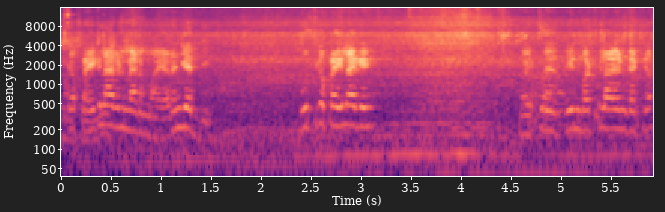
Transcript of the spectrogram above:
ఇంకా పైకి లాగండి మేడం మా ఎడం చేద్ది. పూర్తిగా పైకి లాగండి ఇప్పుడు దీన్ని బట్టి లాగండి గట్టిగా.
